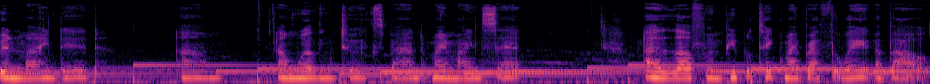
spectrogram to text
Open minded. Um, I'm willing to expand my mindset. I love when people take my breath away about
